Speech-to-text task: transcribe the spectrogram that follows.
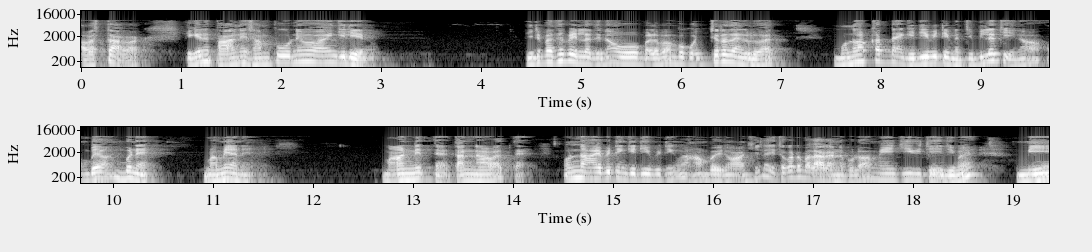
අවස්ථාවක්. ඒ කියන්නේ පාලනේ සම්පූර්ණයෙන්ම වයින් ගිලිනවා. ඊට පස්සේ පෙන්නලා දෙනවා ඕ බලපන් කොච්චර දැඟලුවත් මොනවත් නැහැ gediya පිටින්ම තිබිලා තියෙනවා. උඹ උඹ නැහැ. මම යන්නේ. මාන්නෙත් නැහැ. තණ්හාවක් නැහැ. ඔන්න ආය පිටින් gediya පිටින්ම හම්බ වෙනවා කියලා. එතකොට බලා ගන්න පුළුවන් මේ ජීවිතේදීම මේ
